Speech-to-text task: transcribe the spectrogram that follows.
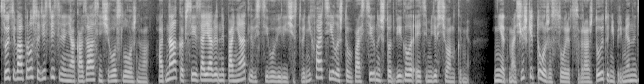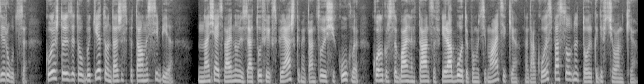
В сути вопроса действительно не оказалось ничего сложного. Однако всей заявленной понятливости его величества не хватило, чтобы постигнуть, что двигало этими девчонками. Нет, мальчишки тоже ссорятся, враждуют и непременно дерутся. Кое-что из этого букета он даже испытал на себе. Но начать войну из-за туфелек с пряжками, танцующей куклы, конкурса бальных танцев и работы по математике, на такое способны только девчонки.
